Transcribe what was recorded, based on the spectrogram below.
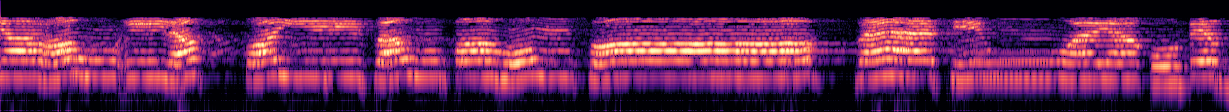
يروا إلى الطير فوقهم صافات ويقبض.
